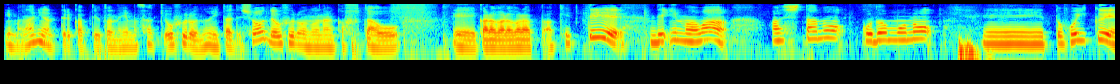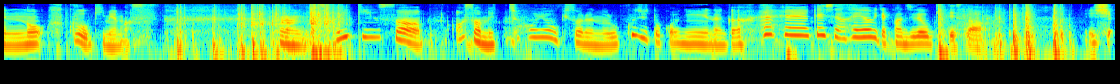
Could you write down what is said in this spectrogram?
今何やってるかっていうとね、今さっきお風呂抜いたでしょ？で、お風呂のなんか蓋を、えーガラガラガラっと開けて、で、今は、明日の子供の、えーっと、保育園の服を決めます。なん最近さ、朝めっちゃ早起きされるの、6時とかになんか、へへー、ケイさんおはようみたいな感じで起きてさ、よいしょ。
